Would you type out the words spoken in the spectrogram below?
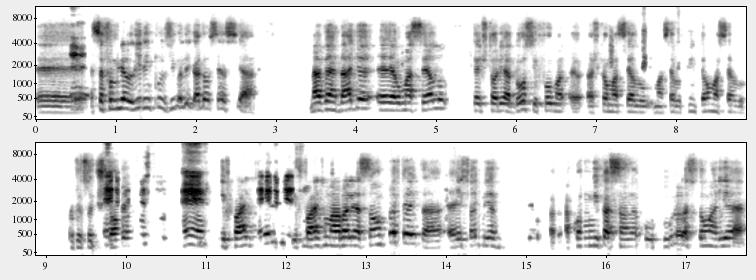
É, é. Essa família Lira, inclusive, é ligada ao CSA. Na verdade, é, o Marcelo, que é historiador, se for, é, acho que é o Marcelo, Marcelo Pintão, Marcelo, professor de história, é, e faz, e faz uma avaliação perfeita. É isso aí mesmo. A, a comunicação e a cultura, elas estão aí. É,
